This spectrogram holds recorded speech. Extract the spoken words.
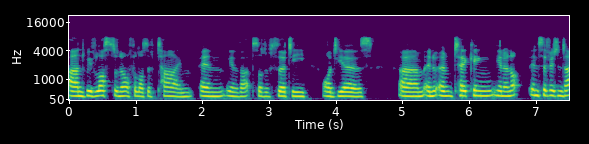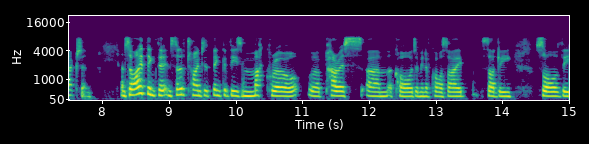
and we've lost an awful lot of time in you know that sort of 30 odd years um, and, and taking you know not insufficient action. And so I think that instead of trying to think of these macro uh, Paris um, Accord, I mean, of course, I sadly saw the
